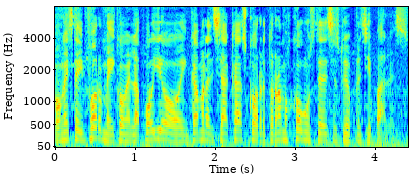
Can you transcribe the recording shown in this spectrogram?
Con este informe y con el apoyo en Cámara de Sacasco, retornamos con ustedes estudios principales.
